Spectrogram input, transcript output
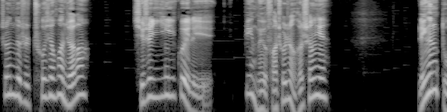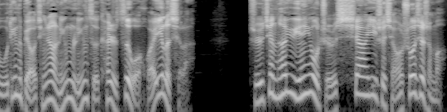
真的是出现幻觉了？其实衣柜里并没有发出任何声音。林恩笃定的表情让铃木玲子开始自我怀疑了起来。只见他欲言又止，下意识想要说些什么，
